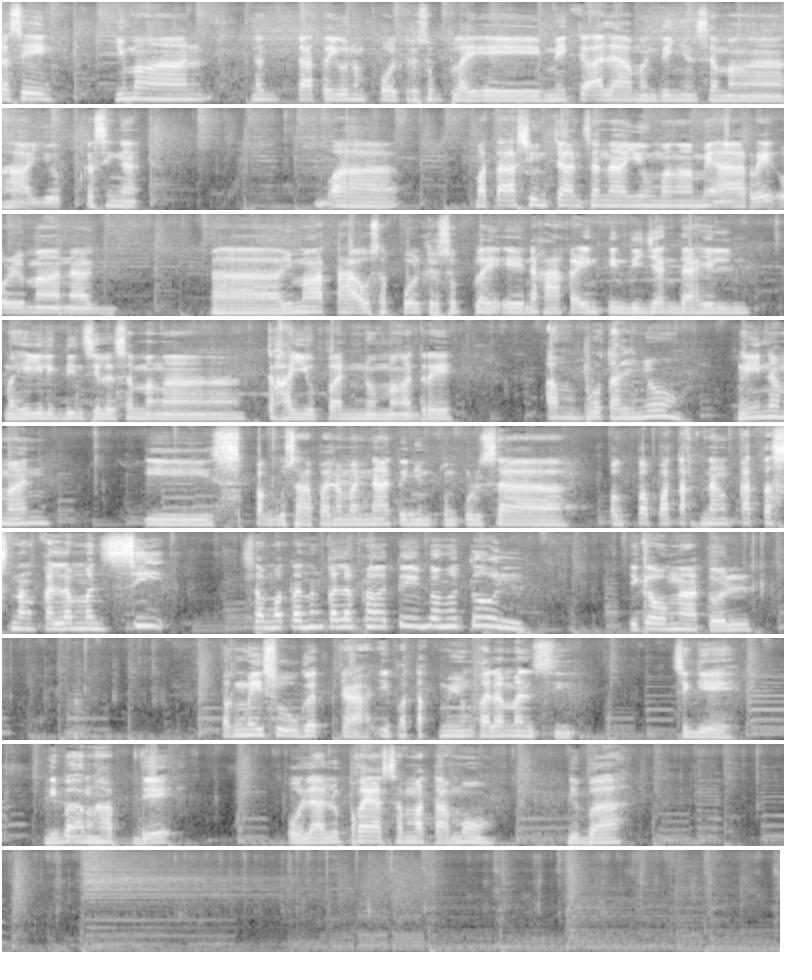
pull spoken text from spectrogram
Kasi yung mga nagtatayo ng poultry supply, eh, may kaalaman din yan sa mga hayop. Kasi nga, ah, mataas yung chance na yung mga may-ari or yung mga nag ah, yung mga tao sa poultry supply eh nakakaintindi dyan dahil mahilig din sila sa mga kahayupan ng mga dre. Ang brutal nyo. Ngayon naman, is pag-usapan naman natin yung tungkol sa pagpapatak ng katas ng kalamansi sa mata ng kalapati mga tol. Ikaw nga tol, pag may sugat ka, ipatak mo yung kalamansi. Sige, di ba ang hapde? O lalo pa kaya sa mata mo, di ba?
